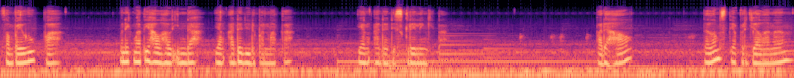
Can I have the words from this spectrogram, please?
Sampai lupa menikmati hal-hal indah yang ada di depan mata, yang ada di sekeliling kita. Padahal, dalam setiap perjalanan,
